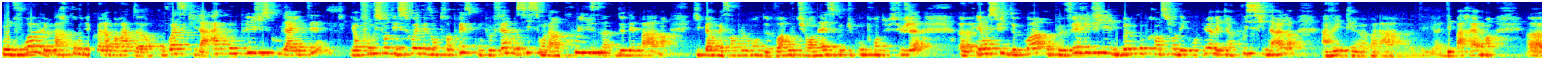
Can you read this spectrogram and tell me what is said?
on voit le parcours du collaborateur, on voit ce qu'il a accompli, jusqu'où il a été, et en fonction des souhaits des entreprises, qu'on peut faire aussi si on a un quiz de départ qui permet simplement de voir où tu en es, ce que tu comprends du sujet, euh, et ensuite de quoi on peut vérifier une bonne compréhension des contenus avec un quiz final, avec euh, voilà des, des barèmes. Euh,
